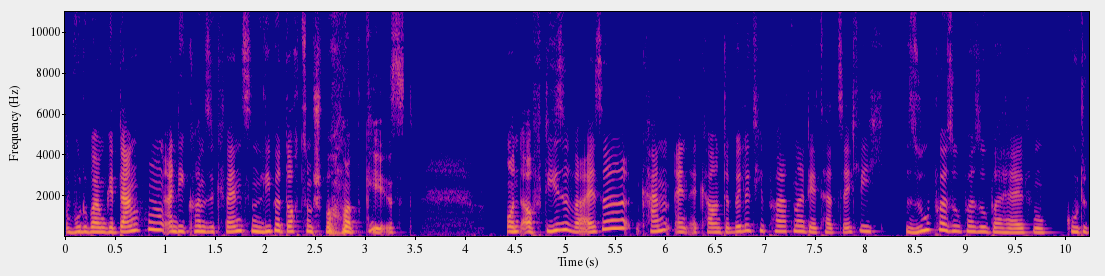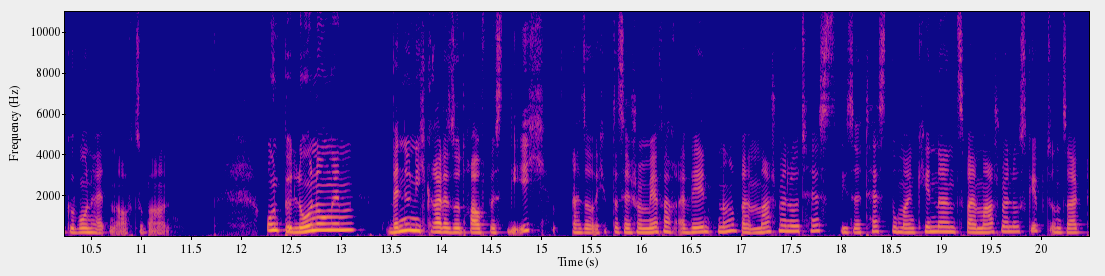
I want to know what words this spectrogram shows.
wo du beim Gedanken an die Konsequenzen lieber doch zum Sport gehst. Und auf diese Weise kann ein Accountability-Partner dir tatsächlich super, super, super helfen, gute Gewohnheiten aufzubauen. Und Belohnungen wenn du nicht gerade so drauf bist wie ich, also ich habe das ja schon mehrfach erwähnt, ne, beim Marshmallow-Test, dieser Test, wo man Kindern zwei Marshmallows gibt und sagt,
